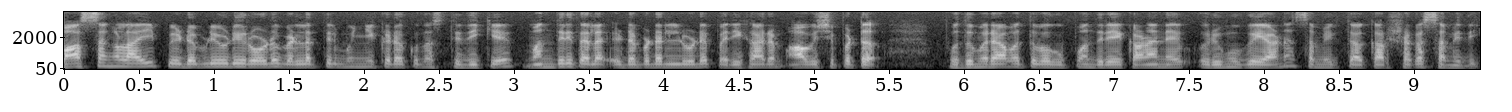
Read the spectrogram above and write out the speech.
മാസങ്ങളായി പി ഡബ്ല്യു ഡി റോഡ് വെള്ളത്തിൽ മുങ്ങിക്കിടക്കുന്ന സ്ഥിതിക്ക് മന്ത്രിതല ഇടപെടലിലൂടെ പരിഹാരം ആവശ്യപ്പെട്ട് പൊതുമരാമത്ത് വകുപ്പ് മന്ത്രിയെ കാണാൻ ഒരുങ്ങുകയാണ് സംയുക്ത കർഷക സമിതി.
